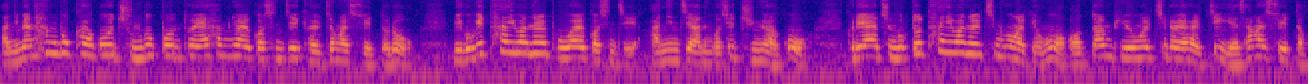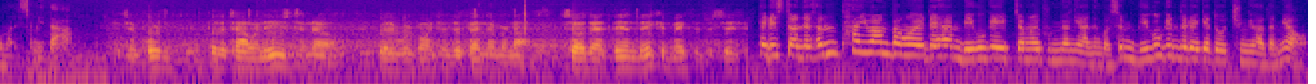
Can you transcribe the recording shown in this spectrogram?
아니면 항복하고 중국 본토에 합류할 것인지 결정할 수 있도록 미국이 타이완을 보호할 것인지 아닌지 아는 것이 중요하고 그래야 중국도 타이완을 침공할 경우 어떤 비용을 치러야 할지 예상할 수 있다고 말했습니다. It's important for the Taiwanese to know whether we're going to defend them or not. So that then they can make the decision. 해리스 전 대사는 타이완 방어에 대한 미국의 입장을 분명히 하는 것은 미국인들에게도 중요하다며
